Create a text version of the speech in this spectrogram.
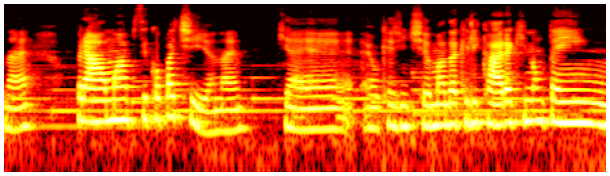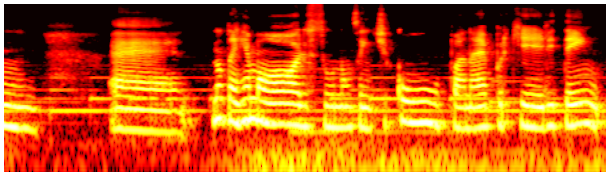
né? Para uma psicopatia, né? Que é, é o que a gente chama daquele cara que não tem. É, não tem remorso, não sente culpa, né? Porque ele tem,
